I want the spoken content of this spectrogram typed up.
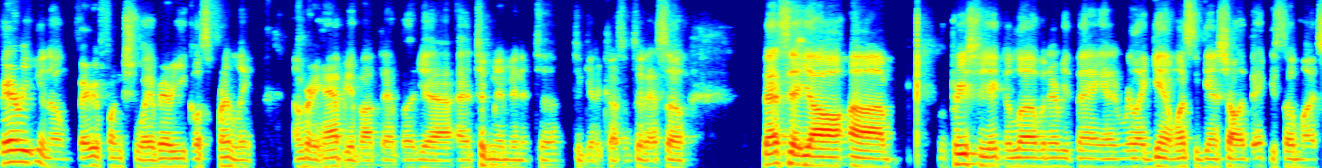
very, you know, very feng shui, very eco friendly. I'm very happy about that. But yeah, it took me a minute to to get accustomed to that. So that's it, y'all. Uh, appreciate the love and everything. And really, again, once again, Charlotte, thank you so much.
